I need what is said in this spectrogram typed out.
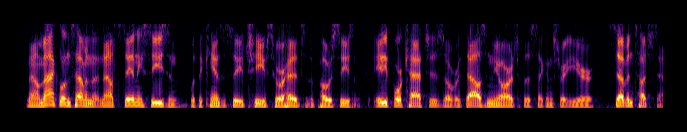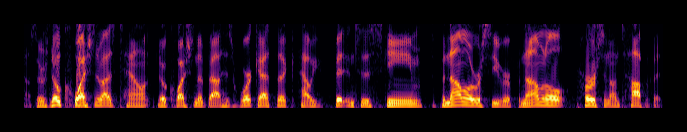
Now, Maclin's having an outstanding season with the Kansas City Chiefs, who are headed to the postseason. 84 catches, over 1,000 yards for the second straight year, seven touchdowns. There's no question about his talent, no question about his work ethic, how he fit into the scheme. He's a phenomenal receiver, phenomenal person on top of it.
